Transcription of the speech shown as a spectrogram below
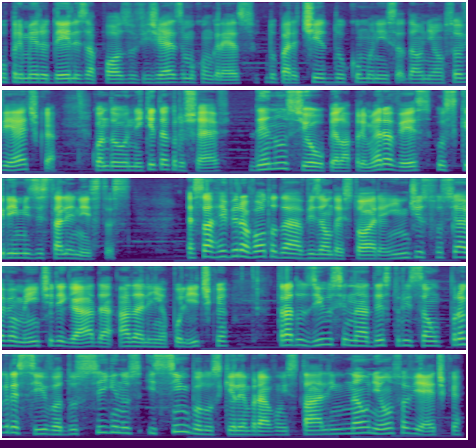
o primeiro deles após o 20 Congresso do Partido Comunista da União Soviética, quando Nikita Khrushchev denunciou pela primeira vez os crimes stalinistas. Essa reviravolta da visão da história, indissociavelmente ligada à da linha política, traduziu-se na destruição progressiva dos signos e símbolos que lembravam Stalin na União Soviética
